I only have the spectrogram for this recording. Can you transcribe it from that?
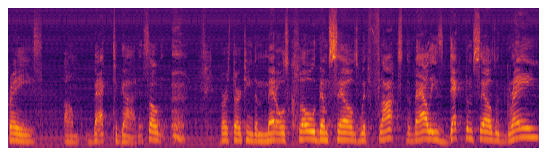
praise um, back to God. And so, verse 13 the meadows clothe themselves with flocks, the valleys deck themselves with grain.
